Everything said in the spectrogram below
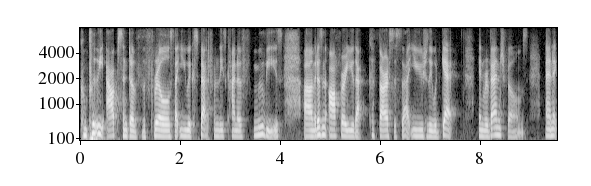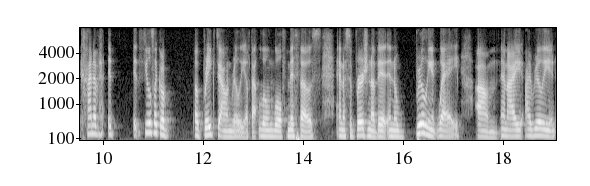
completely absent of the thrills that you expect from these kind of movies. Um, it doesn't offer you that catharsis that you usually would get in revenge films, and it kind of it it feels like a a breakdown really of that lone wolf mythos and a subversion of it in a brilliant way. Um, and I, I really,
